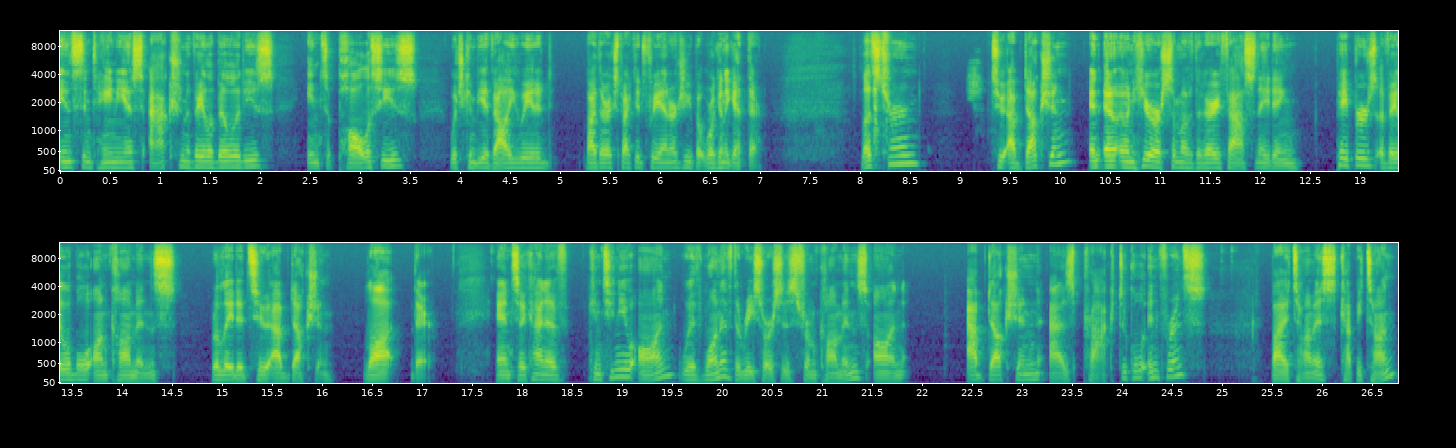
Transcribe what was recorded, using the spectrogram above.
instantaneous action availabilities into policies, which can be evaluated by their expected free energy, but we're going to get there. Let's turn to abduction. And, and, here are some of the very fascinating papers available on Commens related to abduction. Lot there. And to kind of continue on with one of the resources from Commens on abduction as practical inference by Tomis Kapitan.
